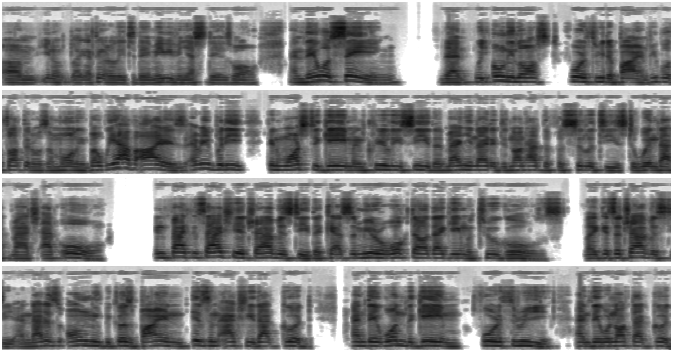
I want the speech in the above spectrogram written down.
Um, you know, like I think earlier today, maybe even yesterday as well, and they were saying that we only lost four three to Bayern. People thought that it was a mauling, but we have eyes. Everybody can watch the game and clearly see that Man United did not have the facilities to win that match at all. In fact, it's actually a travesty that Casemiro walked out that game with two goals. Like it's a travesty, and that is only because Bayern isn't actually that good, and they won the game four three, and they were not that good.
